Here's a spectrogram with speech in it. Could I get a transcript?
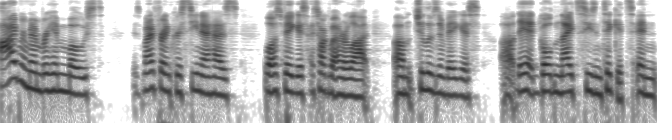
I remember him most because my friend Christina has Las Vegas. I talk about her a lot. Um, she lives in Vegas. Uh, they had Golden Knights season tickets, and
